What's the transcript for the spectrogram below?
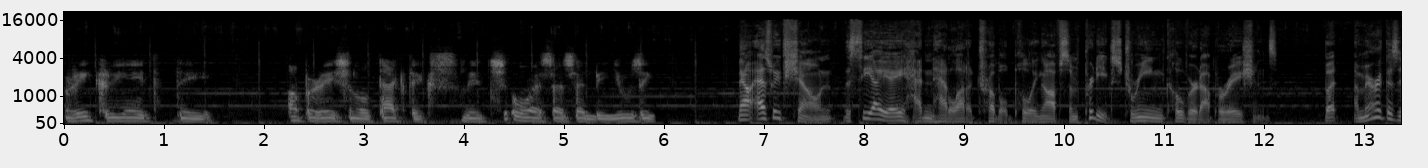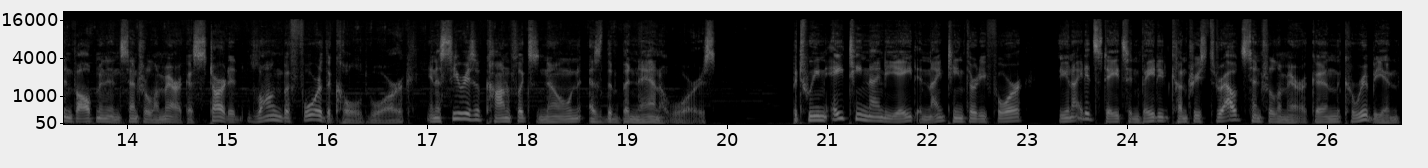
recreate the operational tactics which OSS had been using. Now, as we've shown, the CIA hadn't had a lot of trouble pulling off some pretty extreme covert operations. But America's involvement in Central America started long before the Cold War in a series of conflicts known as the Banana Wars. Between 1898 and 1934, the United States invaded countries throughout Central America and the Caribbean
